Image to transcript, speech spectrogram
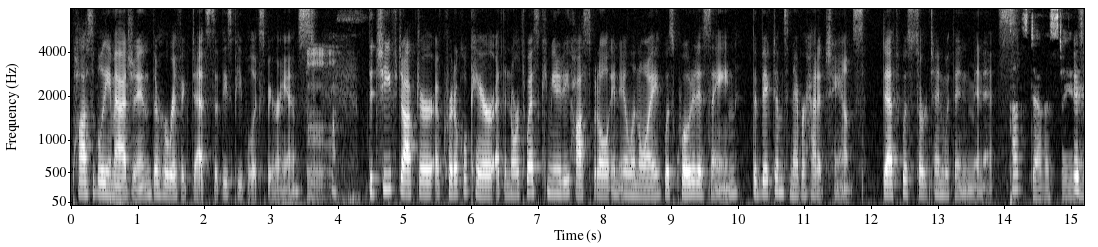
possibly imagine the horrific deaths that these people experienced? The chief doctor of critical care at the Northwest Community Hospital in Illinois was quoted as saying, The victims never had a chance. Death was certain within minutes. That's devastating. It's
